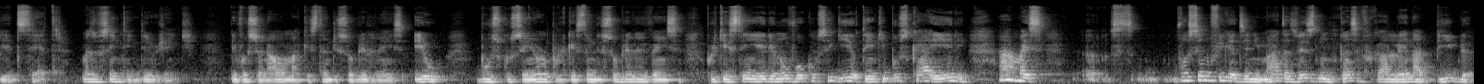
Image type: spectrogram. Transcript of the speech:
e etc. Mas você entendeu, gente? Devocional é uma questão de sobrevivência. Eu busco o Senhor por questão de sobrevivência, porque sem Ele eu não vou conseguir, eu tenho que buscar Ele. Ah, mas você não fica desanimado? Às vezes não cansa ficar lendo a Bíblia,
